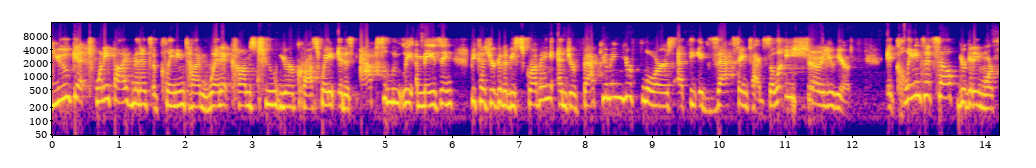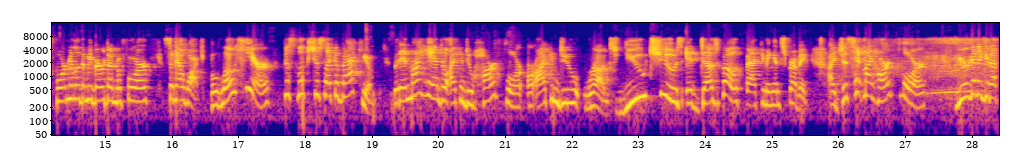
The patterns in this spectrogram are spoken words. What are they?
You get 25 minutes of cleaning time when it comes to your crosswave. It is absolutely amazing because you're gonna be scrubbing and you're vacuuming your floors at the exact same time. So let me show you here. It cleans itself. You're getting more formula than we've ever done before. So now watch, below here, this looks just like a vacuum. But in my handle, I can do hard floor or I can do rugs. You choose, it does both vacuuming and scrubbing. I just hit my hard floor. You're gonna get up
